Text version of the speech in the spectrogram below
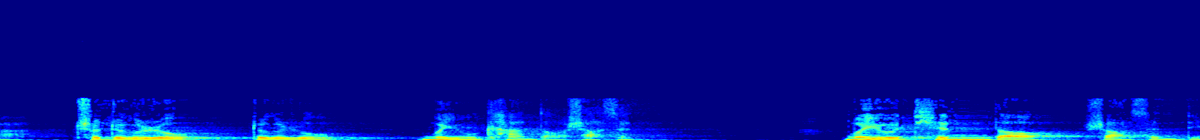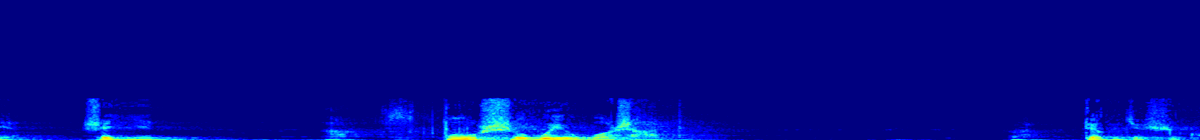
啊，吃这个肉，这个肉没有看到杀生。没有听到杀生的声音，啊，不是为我杀的，啊，这个就许可，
